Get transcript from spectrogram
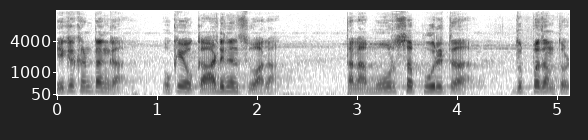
ఏకకంఠంగా ఒకే ఒక ఆర్డినెన్స్ ద్వారా తన మూర్సపూరిత దృక్పథంతో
